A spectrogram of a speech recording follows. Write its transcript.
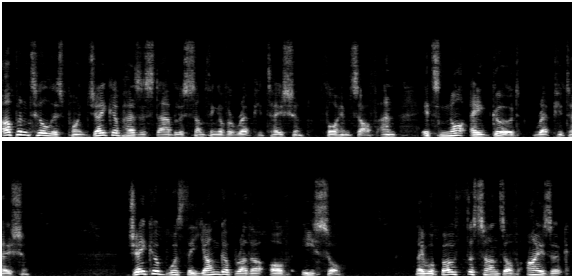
Up until this point, Jacob has established something of a reputation for himself, and it's not a good reputation. Jacob was the younger brother of Esau. They were both the sons of Isaac,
